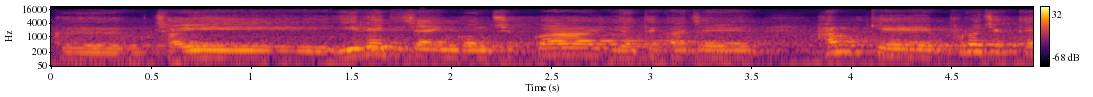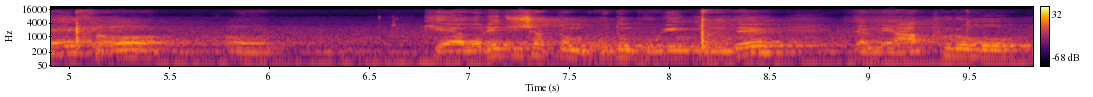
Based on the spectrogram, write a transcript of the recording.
그 저희 이레 디자인 건축과 여태까지 함께 프로젝트해서 어, 계약을 해주셨던 모든 고객님들 그다음에 앞으로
